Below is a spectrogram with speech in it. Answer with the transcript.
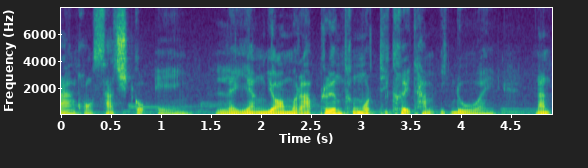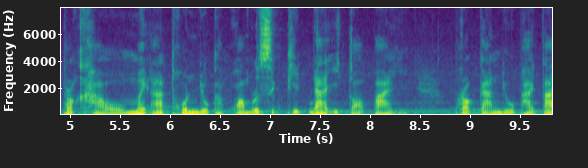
ร่างของซาชิโกะเอง และยังยอมรับเรื่องทั้งหมดที่เคยทำอีกด้วย นั่นเพราะเขาไม่อาจทนอยู่กับความรู้สึกผิดได้อีกต่อไป เพราะการอยู่ภายใต้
